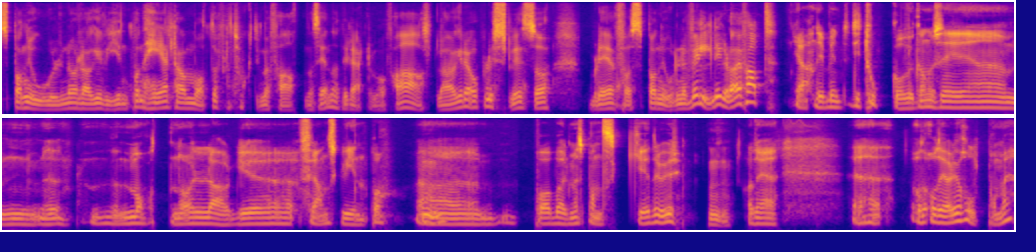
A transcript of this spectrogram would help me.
spanjolene å lage vin på en helt annen måte, for da tok de med fatene sine, og de lærte dem å fatlagre, og plutselig så ble spanjolene veldig glad i fat. Ja, de, begynte, de tok over, kan du si, eh, måten å lage fransk vin på, mm. på bare med spanske druer. Mm. Og det og det har de holdt på med,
